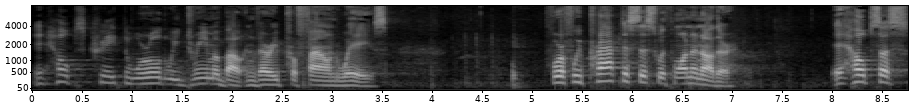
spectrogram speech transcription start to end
it helps create the world we dream about in very profound ways. For if we practice this with one another, it helps us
